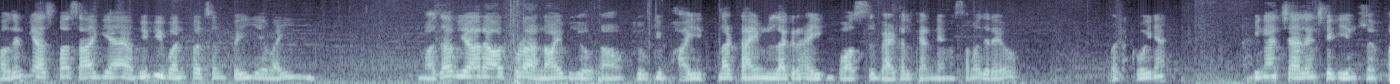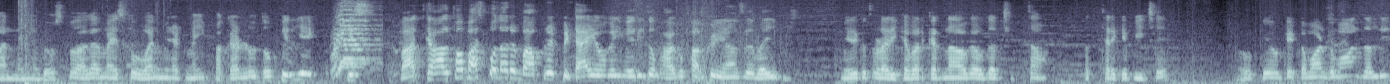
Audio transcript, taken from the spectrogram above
थाउज़ेंड के आसपास आ गया है, अभी भी वन परसेंट पे ही है भाई। मज़ा भी आ रहा है और थोड़ा अनॉय भी हो रहा हूँ, क्योंकि भाई इतना टाइम लग रहा है एक बॉस से बैटल करने में, समझ रहे हो? बट कोई ना, बिना चैलेंज के गेम्स में फन नहीं है दोस्तों। अगर मैं इसको वन मिनट में ही पकड़ लूँ तो फिर ये किस बात का अल्फ़ा बास बोला? अरे बाप रे, पिटाई हो गई मेरी तो भागो भागो यहाँ से भाई। मेरे को थोड़ा रिकवर करना होगा, उधर छिपता हूँ, पत्थर के पीछे। ओके ओके कमान कमान जल्दी।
